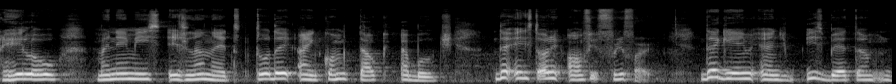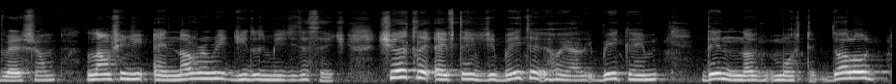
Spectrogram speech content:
Hello, my name is Islan Neto. Today I'm come talk about the story of Free Fire. The game and its beta version launched in November de 2017. Shortly after the battle royale became the most downloaded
